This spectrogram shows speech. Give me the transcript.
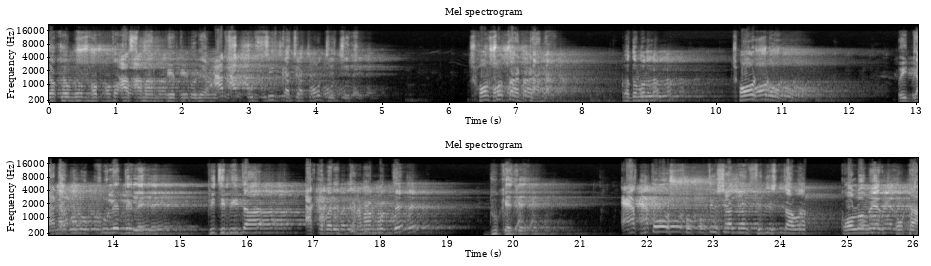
যখন সপ্ত আসমান ভেদ করে আর কুরসির কাছে পৌঁছেছিলেন, ছশো তার ডানা কত বললাম? ছশো। ওই ডানাগুলো খুলে দিলে পৃথিবীটা একেবারে ডানার মধ্যে ঢুকে যায়। এত শক্তিশালী ফিরিস্তা কলমের ফোঁটা,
